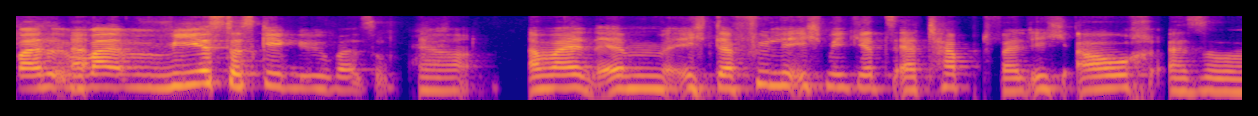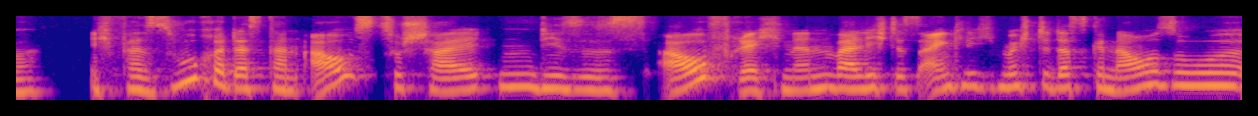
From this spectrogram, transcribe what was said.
Weil, ja. weil, wie ist das Gegenüber so? Ja, aber ähm, ich, da fühle ich mich jetzt ertappt, weil ich auch, also ich versuche das dann auszuschalten, dieses Aufrechnen, weil ich das eigentlich möchte das genauso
